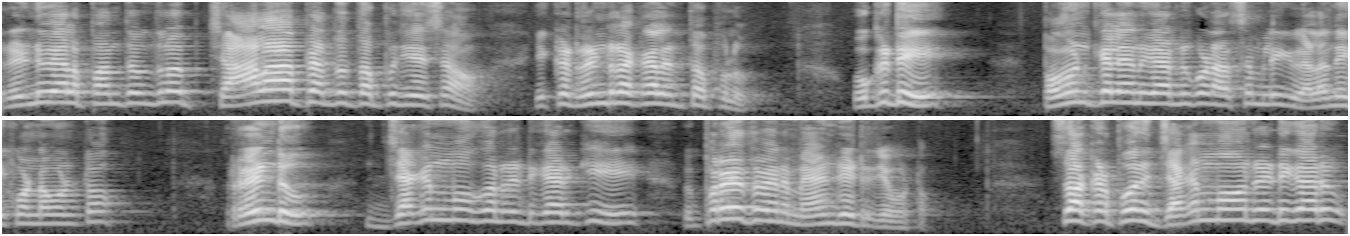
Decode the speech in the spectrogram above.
రెండు వేల పంతొమ్మిదిలో చాలా పెద్ద తప్పు చేశాం ఇక్కడ రెండు రకాలైన తప్పులు. ఒకటి పవన్ కళ్యాణ్ గారిని కూడా అసెంబ్లీకి వెళ్ళనీయకుండా ఉండటం. రెండు జగన్మోహన్ రెడ్డి గారికి విపరీతమైన మ్యాండేటరీ ఇవ్వటం. సో అక్కడ పోనీ జగన్మోహన్ రెడ్డి గారు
